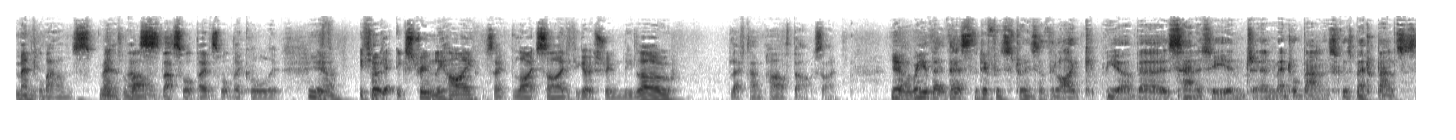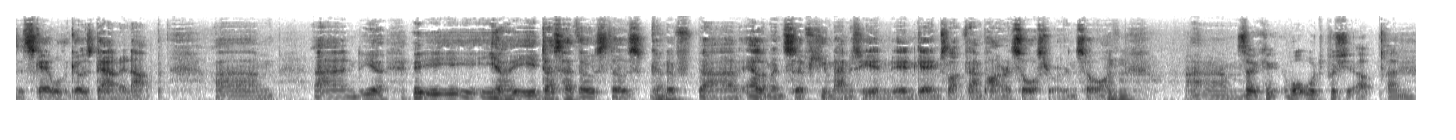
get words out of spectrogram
mental balance. Mental Yeah, that's, balance. That's what they, that's what they call it. Yeah, If, if you but- get extremely high, say light side. If you go extremely low, left hand path, dark side. Yeah, I mean that, that's the difference between something like you know, uh, sanity and, and mental balance, because mental balance is the scale that goes down and up, um, and yeah, it, it, yeah, it does have those those kind mm-hmm. of uh, elements of humanity in, in games like Vampire and Sorcerer and so on. Mm-hmm. Um, so, can, what would push it up then?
